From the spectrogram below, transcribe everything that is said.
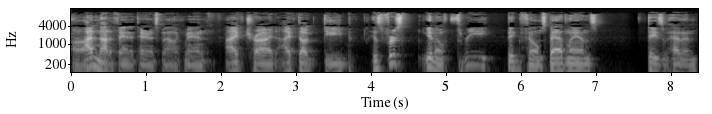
Uh, I'm not a fan of Terrence Malick, man. I've tried. I've dug deep. His first, you know, three big films: Badlands, Days of Heaven,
